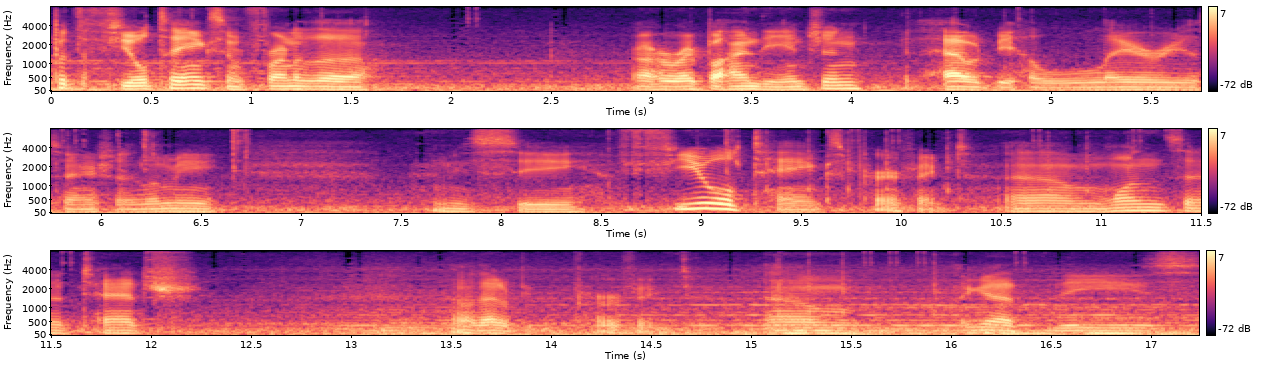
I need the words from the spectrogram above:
I put the fuel tanks in front of the or right behind the engine? That would be hilarious actually. Let me let me see. Fuel tanks, perfect. Um, ones that attach Oh that'd be perfect. Um I got these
